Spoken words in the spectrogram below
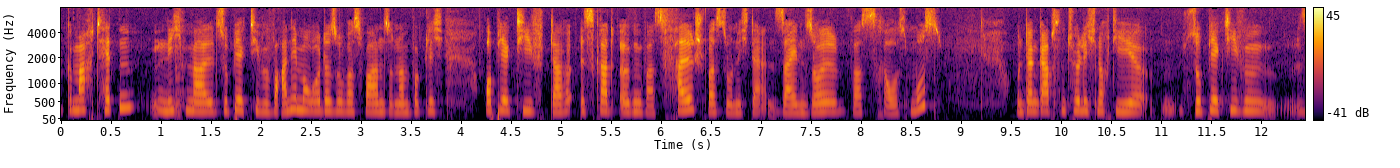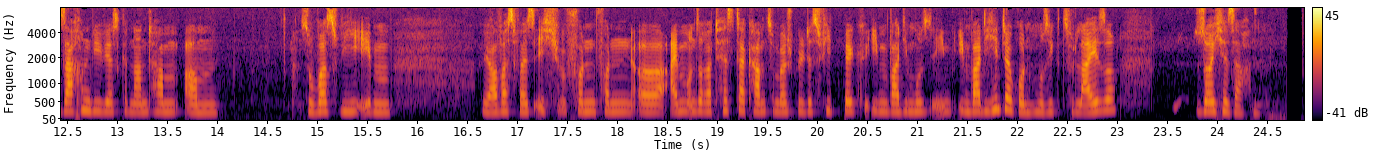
gemacht hätten. Nicht mal subjektive Wahrnehmung oder sowas waren, sondern wirklich objektiv, da ist gerade irgendwas falsch, was so nicht da sein soll, was raus muss. Und dann gab es natürlich noch die subjektiven Sachen, wie wir es genannt haben. Ähm, sowas wie eben, ja, was weiß ich, von, von äh, einem unserer Tester kam zum Beispiel das Feedback, ihm war, die ihm, ihm war die Hintergrundmusik zu leise. Solche Sachen.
